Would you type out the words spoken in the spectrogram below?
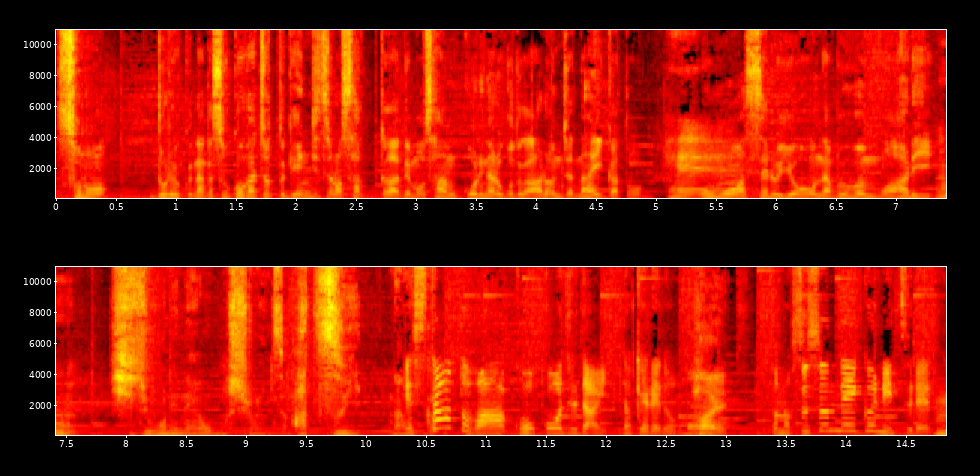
その努力なんかそこがちょっと現実のサッカーでも参考になることがあるんじゃないかと思わせるような部分もあり、うん。非常にね面白いんですよ。熱いなんえスタかートは高校時代だけれども、はい。その進んでいくにつれて、うん。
